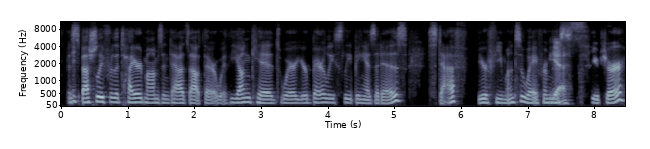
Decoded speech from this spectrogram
especially for the tired moms and dads out there with young kids where you're barely sleeping as it is, Stef, You're a few months away from this Yes. future.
